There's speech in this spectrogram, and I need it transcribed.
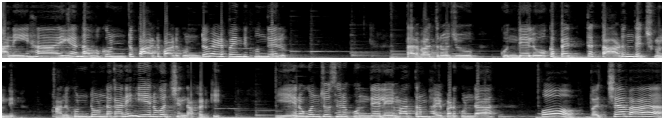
అని హాయిగా నవ్వుకుంటూ పాట పాడుకుంటూ వెళ్ళిపోయింది కుందేలు. తర్వాత రోజు కుందేలు ఒక పెద్ద తాడును తెచ్చుకుంది. అనుకుంటూ ఉండగానే ఏనుగు వచ్చింది అక్కడికి. ఏనుగును చూసిన కుందేలు ఏమాత్రం భయపడకుండా ఓ వచ్చావా?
